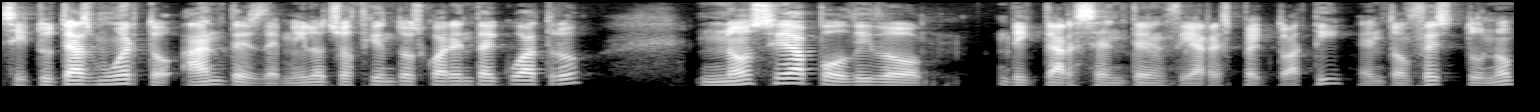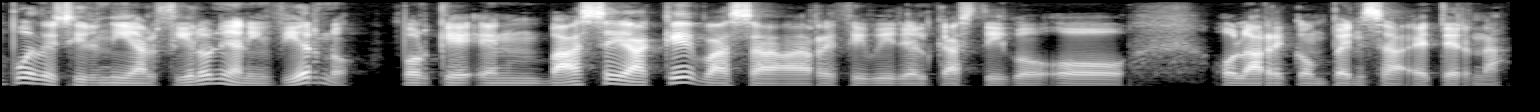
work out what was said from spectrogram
Si tú te has muerto antes de 1844, no se ha podido dictar sentencia respecto a ti. Entonces tú no puedes ir ni al cielo ni al infierno, porque en base a qué vas a recibir el castigo o, o la recompensa eterna.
